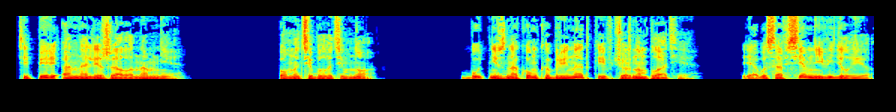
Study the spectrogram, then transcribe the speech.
Теперь она лежала на мне. В комнате было темно. Будь незнакомка брюнеткой в черном платье, я бы совсем не видел ее.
